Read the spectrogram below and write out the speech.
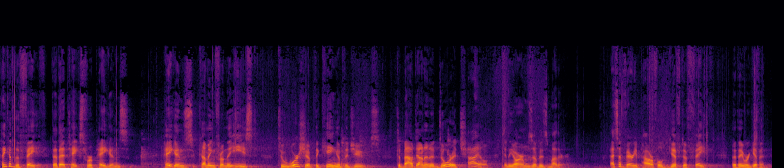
Think of the faith that that takes for pagans, pagans coming from the east to worship the king of the Jews, to bow down and adore a child in the arms of his mother. That's a very powerful gift of faith that they were given.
